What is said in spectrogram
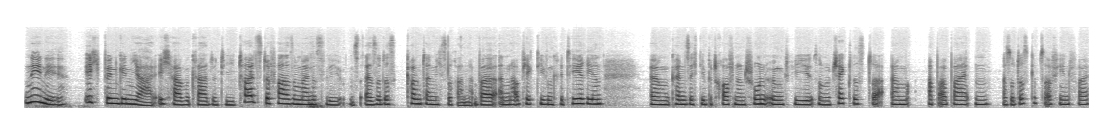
nee, nee, ich bin genial. Ich habe gerade die tollste Phase meines Lebens. Also das kommt dann nicht so ran. Aber an objektiven Kriterien ähm, können sich die Betroffenen schon irgendwie so eine Checkliste ähm, abarbeiten. Also das gibt es auf jeden Fall.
